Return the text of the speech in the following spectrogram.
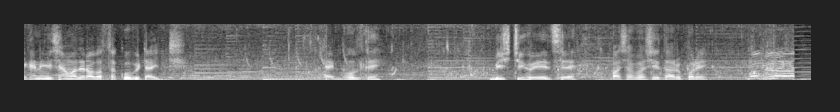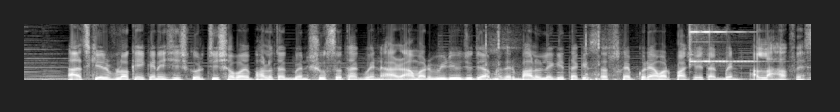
এখানে এসে আমাদের অবস্থা খুবই টাইট টাইট বলতে বৃষ্টি হয়েছে, পাশাপাশি তার উপরে। আজকের ব্লগ এখানেই শেষ করছি, সবাই ভালো থাকবেন, সুস্থ থাকবেন, আর আমার ভিডিও যদি আপনাদের ভালো লেগে থাকে সাবস্ক্রাইব করে আমার পাশেই থাকবেন। আল্লাহ হাফেজ।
